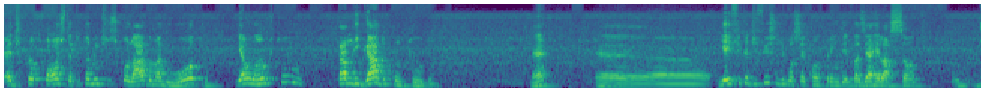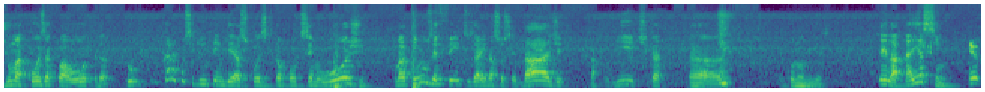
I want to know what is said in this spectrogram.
é de propósito, é totalmente descolado uma do outro, e é um âmbito está ligado com tudo, né? É, e aí fica difícil de você compreender, fazer a relação de uma coisa com a outra. Cara conseguir entender as coisas que estão acontecendo hoje, como ela tem uns efeitos aí na sociedade, na política, uh, economia. Sei lá, aí assim. Eu,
